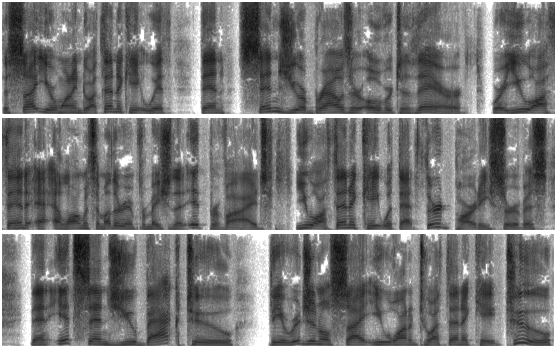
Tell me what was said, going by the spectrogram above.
The site you're wanting to authenticate with then sends your browser over to there where you authentic along with some other information that it provides you authenticate with that third party service. Then it sends you back to the original site you wanted to authenticate to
